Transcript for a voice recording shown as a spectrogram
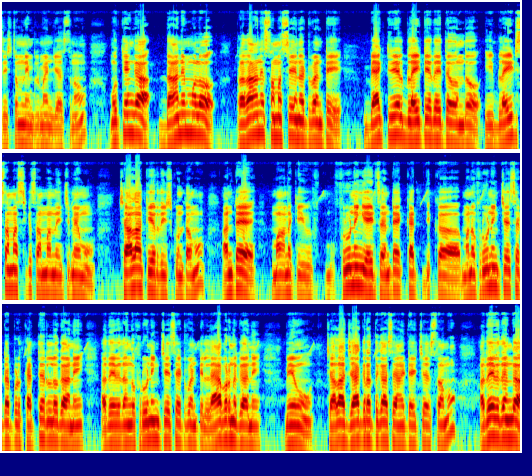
సిస్టమ్ని ఇంప్లిమెంట్ చేస్తున్నాము. ముఖ్యంగా దానిమ్మలో ప్రధాన సమస్య అయినటువంటి బ్యాక్టీరియల్ బ్లైట్ ఏదైతే ఉందో ఈ బ్లైట్ సమస్యకి సంబంధించి మేము చాలా కేర్ తీసుకుంటాము. అంటే మనకి ఫ్రూనింగ్ ఎయిడ్స్ అంటే కత్ మనం ఫ్రూనింగ్ చేసేటప్పుడు కత్తెరలు కానీ అదేవిధంగా ఫ్రూనింగ్ చేసేటువంటి లేబర్ను కానీ మేము చాలా జాగ్రత్తగా శానిటైజ్ చేస్తాము. అదేవిధంగా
